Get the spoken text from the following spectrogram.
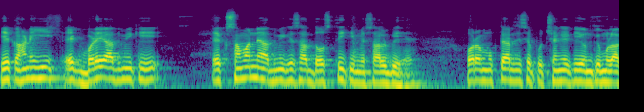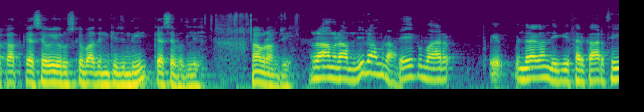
ये कहानी एक बड़े आदमी की एक सामान्य आदमी के साथ दोस्ती की मिसाल भी है। और हम मुख्तार जी से पूछेंगे कि उनकी मुलाकात कैसे हुई और उसके बाद इनकी ज़िंदगी कैसे बदली। राम राम जी। राम राम जी राम राम। एक बार इंदिरा गांधी की सरकार थी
